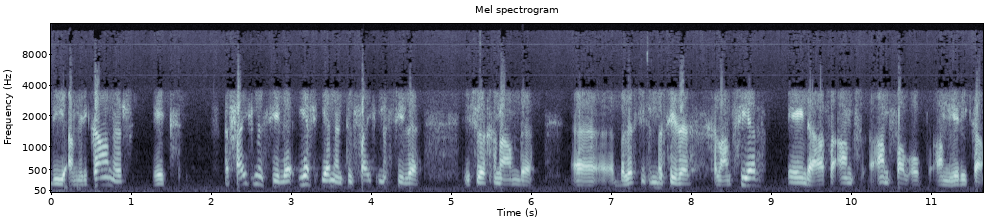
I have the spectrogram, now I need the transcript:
die Amerikaners het 'n vyf missiele, eers een en toe vyf missiele, die sogenaamde uh ballistiese missiele gelanseer en daar's 'n aanval op Amerika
